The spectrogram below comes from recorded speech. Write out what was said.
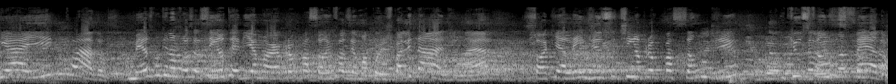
e aí, claro, mesmo que não fosse assim, eu teria maior preocupação em fazer uma coisa de qualidade, né? Só que além disso, tinha a preocupação de o que os fãs esperam.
